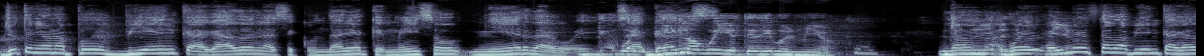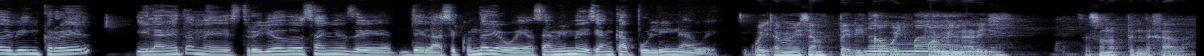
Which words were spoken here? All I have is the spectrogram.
Yo tenía un apodo bien cagado en la secundaria que me hizo mierda, güey. O sea, Güey, gracias- dilo, güey, yo te digo el mío. No, güey, el él mío. me estaba bien cagado y bien cruel. Y la neta me destruyó dos años de, de la secundaria, güey. O sea, a mí me decían capulina, güey. Güey, a mí me decían perico, No güey, por mi nariz. O sea, es una pendejada.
